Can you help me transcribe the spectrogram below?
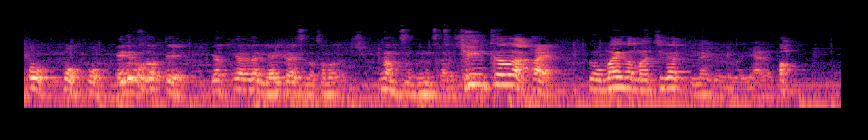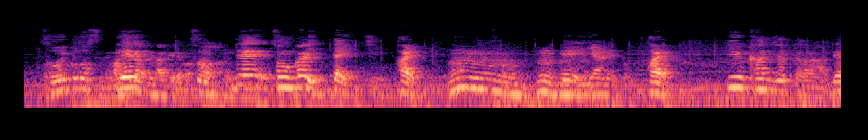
うことにして、ほうほうほう。えでもだってややられたりやり返すのそのなんつうんですかね。喧嘩は、はい。お前が間違ってなければやる。あそういうことですね。間で違ってなければ。そう。でその代わり1対はい。うんうん1でやれと、はい。っていう感じだったからで、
